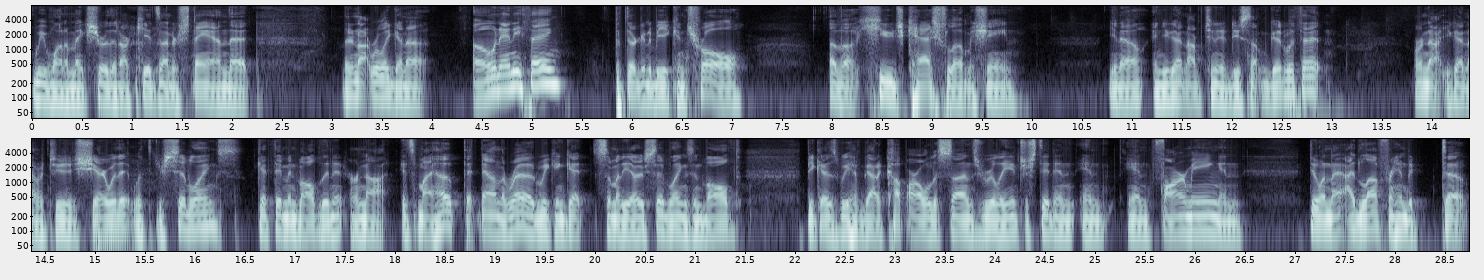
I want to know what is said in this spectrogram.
we want to make sure that our kids understand that they're not really going to own anything, but they're going to be in control of a huge cash flow machine you know, and you got an opportunity to do something good with it or not. You got an opportunity to share with it with your siblings, get them involved in it or not. It's my hope that down the road we can get some of the other siblings involved because we have got a couple. Our oldest son's really interested in in in farming and doing that. I'd love for him to to.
